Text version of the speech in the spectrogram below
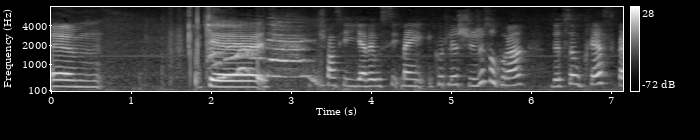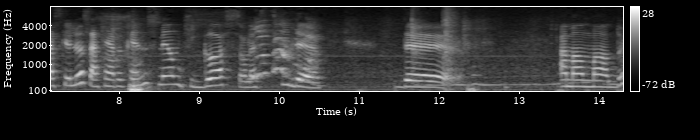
Euh, que je pense qu'il y avait aussi. Ben, écoute, là, je suis juste au courant de ça ou presque parce que là, ça fait à peu près une semaine qu'il gosse sur le style de. de. amendement 2.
